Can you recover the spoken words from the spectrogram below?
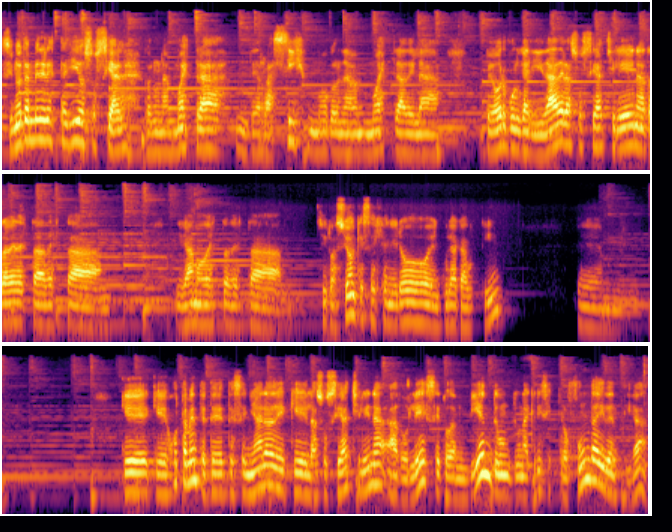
sino también el estallido social, con una muestra de racismo, con una muestra de la peor vulgaridad de la sociedad chilena a través de esta, de esta digamos, de, esta situación que se generó en Curacautín, em, que, justamente te, señala de que la sociedad chilena adolece también de, una crisis profunda de identidad.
